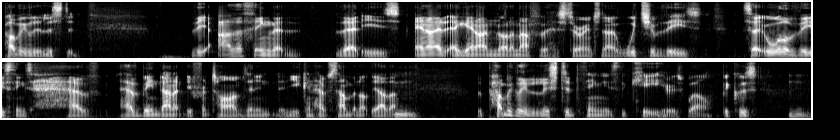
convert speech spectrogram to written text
publicly listed. The other thing that that is, and I, again, I'm not enough of a historian to know which of these. So all of these things have have been done at different times, and, in, and you can have some but not the other. Hmm. The publicly listed thing is the key here as well, because mm.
